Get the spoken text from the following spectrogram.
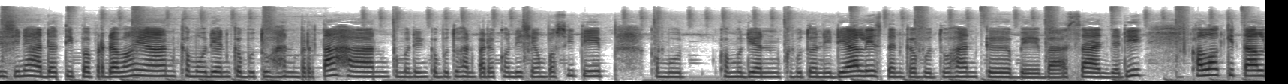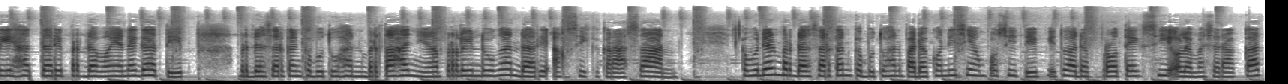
di sini ada tipe perdamaian, kemudian kebutuhan bertahan, kemudian kebutuhan pada kondisi yang positif, kemudian kebutuhan idealis dan kebutuhan kebebasan. Jadi, kalau kita lihat dari perdamaian negatif, berdasarkan kebutuhan bertahannya, perlindungan dari aksi kekerasan. Kemudian berdasarkan kebutuhan pada kondisi yang positif itu ada proteksi oleh masyarakat,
